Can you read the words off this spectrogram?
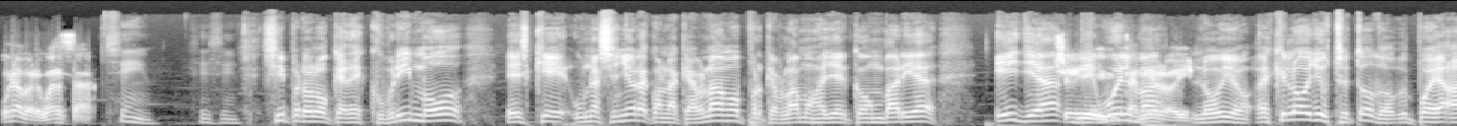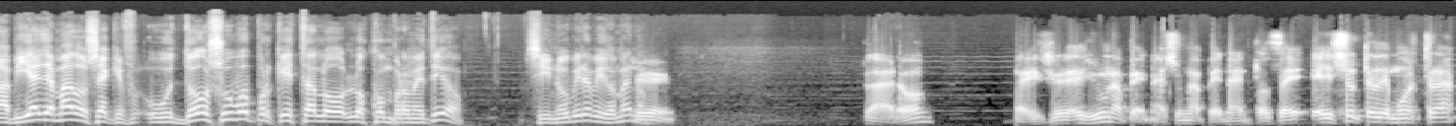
Una vergüenza. Sí, sí, sí. Sí, pero lo que descubrimos es que una señora con la que hablamos, porque hablamos ayer con varias, ella Sí, de Huelva, lo lo oyó. Es que lo oye usted todo. Pues había llamado, o sea que dos hubo porque esta lo- los comprometió. Si no hubiera habido menos. Sí. Claro. Es, es una pena, es una pena. Entonces, eso te demuestra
